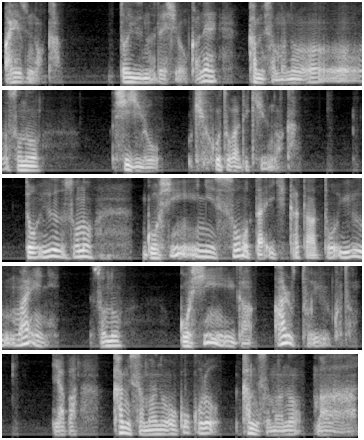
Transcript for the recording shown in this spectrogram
会えるのかというのでしょうかね。神様のその指示を聞くことができるのかというそのご神意に沿った生き方という前にそのご神意があるということ。いわば神様のお心神様のまあ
